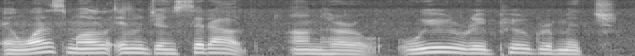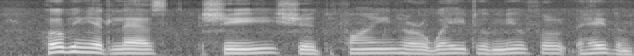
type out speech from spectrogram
And once more Imogen set out on her weary pilgrimage, hoping at last she should find her way to Milford Haven,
